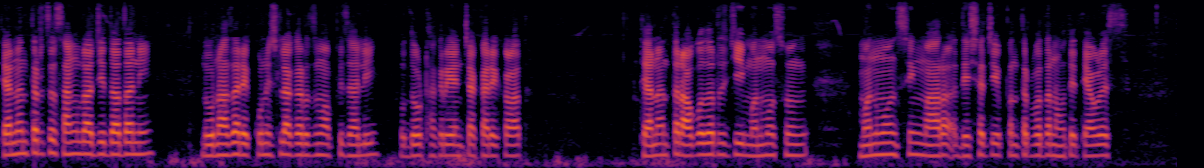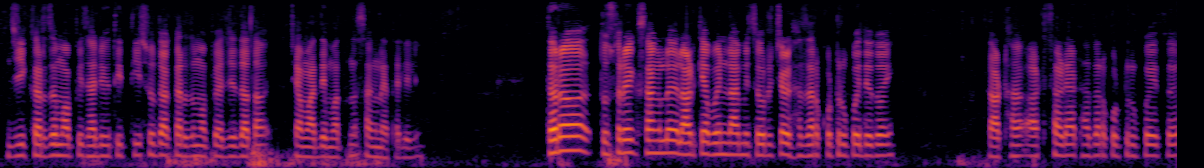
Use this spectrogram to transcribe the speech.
त्यानंतरचं सांगलं अजितदादाने दोन हजार एकोणीसला कर्जमाफी झाली. उद्धव ठाकरे यांच्या कार्यकाळात. त्यानंतर अगोदरची मनमोहन सिंग मनमोहन सिंग महारा देशाचे पंतप्रधान होते. त्यावेळेस जी कर्जमाफी झाली होती तीसुद्धा कर्जमाफी अजितदाताच्या माध्यमातून सांगण्यात आलेली. तर दुसरं एक सांगलं लाडक्या बहिणीला आम्ही चौवेचाळीस हजार कोटी रुपये देतो आहे आठ आठ साडेआठ हजार कोटी रुपयेचं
